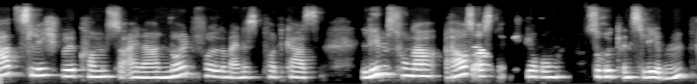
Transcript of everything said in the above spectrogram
herzlich willkommen zu einer neuen Folge meines Podcasts Lebenshunger, raus aus der Störung, zurück ins Leben.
